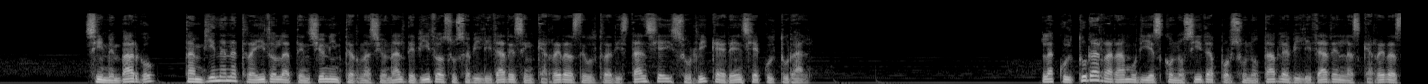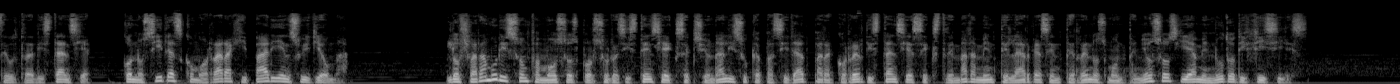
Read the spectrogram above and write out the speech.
Sin embargo, también han atraído la atención internacional debido a sus habilidades en carreras de ultradistancia y su rica herencia cultural. La cultura rarámuri es conocida por su notable habilidad en las carreras de ultradistancia, conocidas como rara hipari en su idioma. Los rarámuris son famosos por su resistencia excepcional y su capacidad para correr distancias extremadamente largas en terrenos montañosos y a menudo difíciles.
